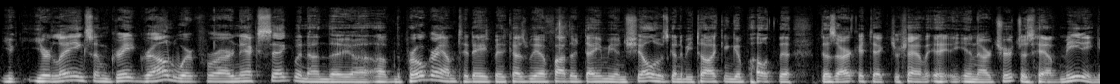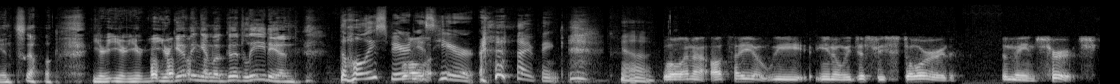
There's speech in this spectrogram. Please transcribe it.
You, you're laying some great groundwork for our next segment on the uh, of the program today because we have Father Damien Schill who's going to be talking about the does architecture have in our churches have meaning and so you're you're, you're giving him a good lead in. The Holy Spirit Well, is here, I think. Yeah. Well, and I'll tell you, we you know we just restored the main church,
